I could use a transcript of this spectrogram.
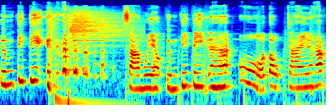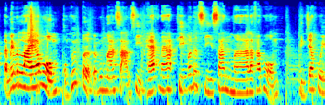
อึมติติ ซามูเอลอึมติตินะฮะ โอ้โหตกใจนะครับ แต่ไม่เป็นไรครับผม ผมเพิ่งเปิดไปประมาณ 3-4 แพ็คนะฮะ ทีมวัตซีซั่นมาแล้วครับผม ถึงจะห่วย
